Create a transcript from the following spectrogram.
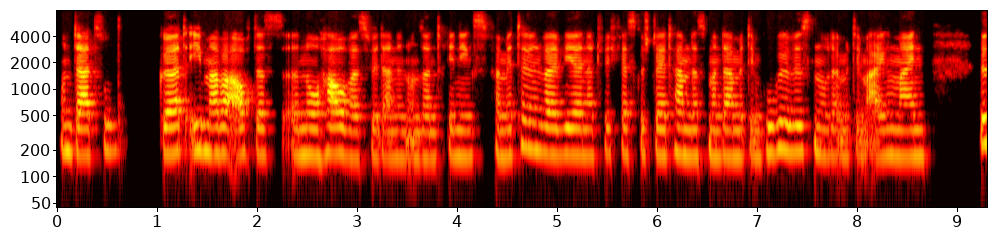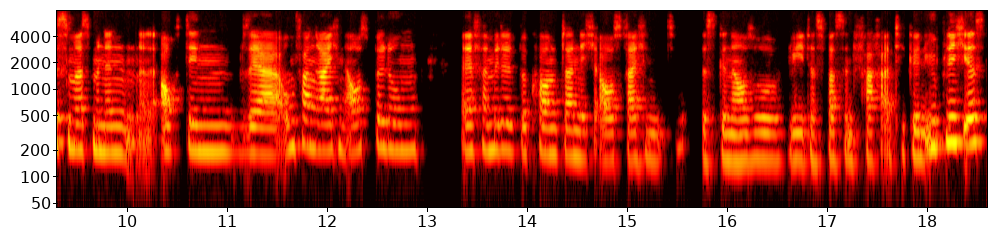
Und dazu gehört eben aber auch das äh, Know-how, was wir dann in unseren Trainings vermitteln, weil wir natürlich festgestellt haben, dass man da mit dem Google-Wissen oder mit dem allgemeinen Wissen, was man in äh, auch den sehr umfangreichen Ausbildungen äh, vermittelt bekommt, dann nicht ausreichend ist, genauso wie das, was in Fachartikeln üblich ist.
